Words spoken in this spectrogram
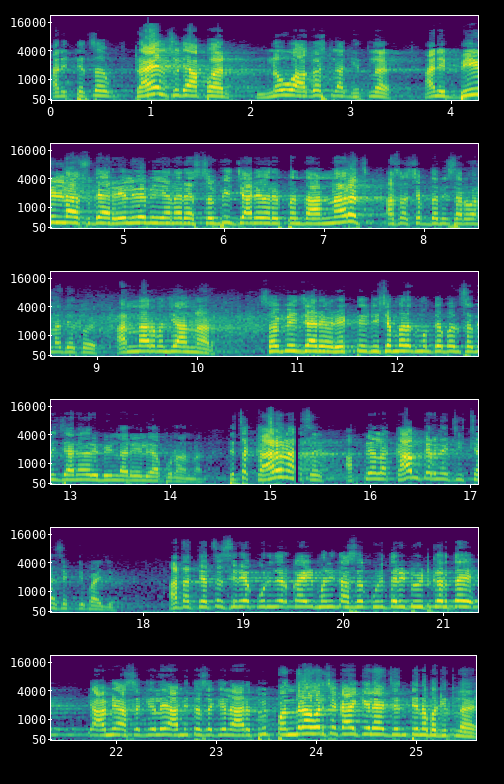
आणि त्याचं ट्रायल सुद्धा आपण नऊ ऑगस्टला घेतलं. आणि बीडला सुद्धा रेल्वे मी येणाऱ्या सव्वीस जानेवारीपर्यंत आणणारच असा शब्द मी सर्वांना देतोय. आणणार म्हणजे आणणार. सव्वीस जानेवारी एकतीस डिसेंबरच म्हणतोय पण सव्वीस जानेवारी बीडला रेल्वे आपण आणणार. त्याचं कारण असं आहे, आपल्याला काम करण्याची इच्छाशक्ती पाहिजे. आता त्याचं श्रेय कोणी जर काही म्हणत असं कुणीतरी ट्विट करतंय की आम्ही असं केलंय आम्ही तसं केलं अरे तुम्ही पंधरा वर्ष काय केलंय जनतेनं बघितलंय.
